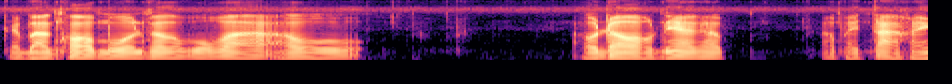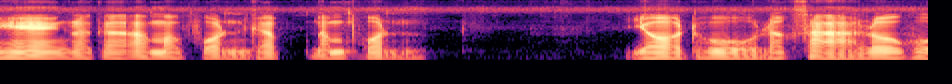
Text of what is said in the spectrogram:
แต่บางข้อมูลเขาก็บอกว่าเอาเอาดอกเนี่ยครับ เอาไปตากให้แห้ง แล้วก็เอามาฝนกับน้ำฝนหยอดหูรักษาโรคหู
